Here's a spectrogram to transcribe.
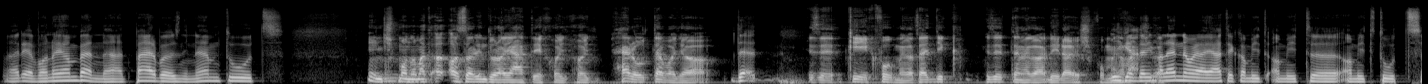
Várjál, van olyan benne? Hát párbajozni nem tudsz. Nincs, mondom, hát azzal indul a játék, hogy, hogy hello, te vagy a de... Izé, kék fog meg az egyik, izé, te meg a lila és fog meg Igen, a másik. de ha lenne olyan játék, amit, amit, amit tudsz,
